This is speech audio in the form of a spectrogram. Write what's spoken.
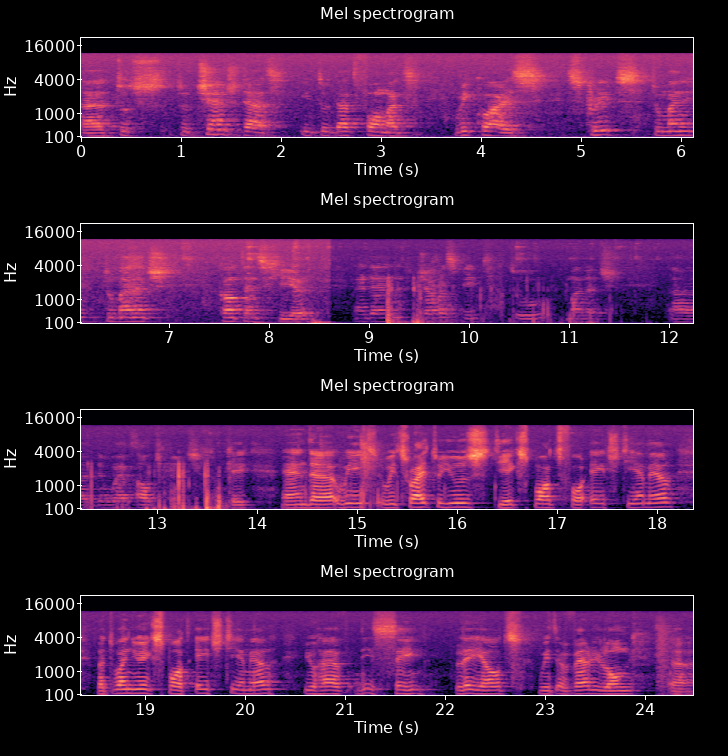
Uh, to, to change that into that format requires scripts to, man to manage contents here, and then JavaScript to manage uh, the web output. Okay, and uh, we we try to use the export for HTML, but when you export HTML, you have this same layout with a very long uh,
